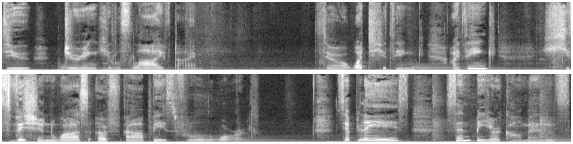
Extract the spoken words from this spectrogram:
do during his lifetime. So, what do you think? I think his vision was of a peaceful world. So, please send me your comments.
